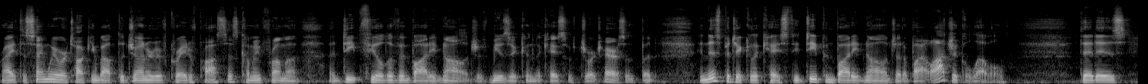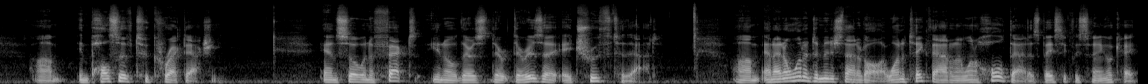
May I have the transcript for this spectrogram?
right? The same way we're talking about the generative creative process coming from a, a deep field of embodied knowledge of music in the case of George Harrison. But in this particular case, the deep embodied knowledge at a biological level that is um, impulsive to correct action. And so, in effect, you know, there's there there is a, a truth to that. Um, and I don't want to diminish that at all. I want to take that and I want to hold that as basically saying, okay,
